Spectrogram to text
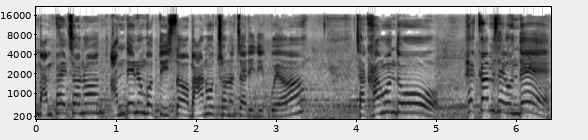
18,000원 안 되는 것도 있어. 15,000원짜리도 있고요. 자, 강원도 횟감새우인데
